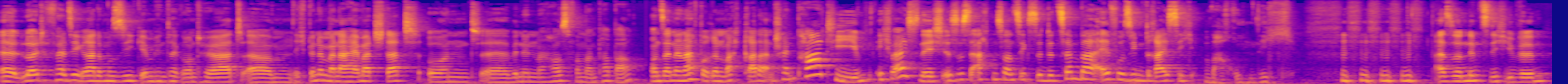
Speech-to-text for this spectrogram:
Äh, Leute, falls ihr gerade Musik im Hintergrund hört, ähm, ich bin in meiner Heimatstadt und äh, bin in meinem Haus von meinem Papa. Und seine Nachbarin macht gerade anscheinend Party. Ich weiß nicht, es ist der 28. Dezember, 11.37 Uhr. Warum nicht? also nimmt's nicht übel.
